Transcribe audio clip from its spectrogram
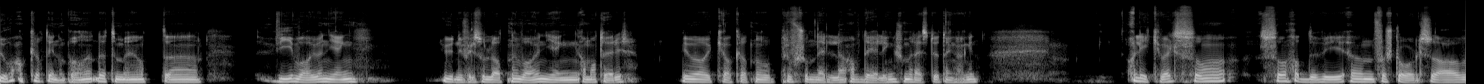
Du var akkurat inne på det, dette med at uh, vi var jo en gjeng Unifil-soldatene var jo en gjeng amatører. Vi var jo ikke akkurat noen profesjonelle avdelinger som reiste ut den gangen. Allikevel så, så hadde vi en forståelse av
